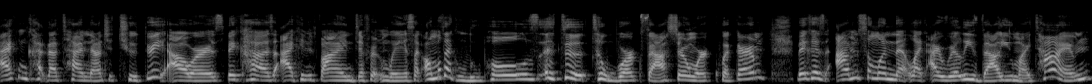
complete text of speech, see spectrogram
I can cut that time down to two, three hours because I can find different ways, like almost like loopholes to, to work faster and work quicker because I'm someone that like I really value my time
